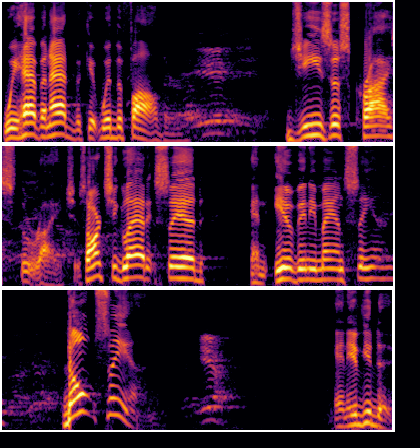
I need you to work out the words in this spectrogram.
we have an advocate with the Father, Jesus Christ the righteous. Aren't you glad it said, and if any man sin? Don't sin. And if you do,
